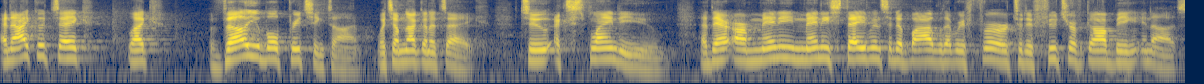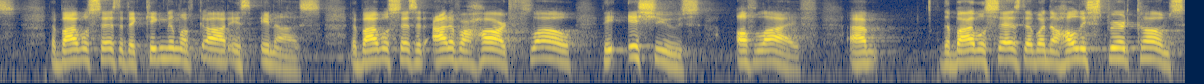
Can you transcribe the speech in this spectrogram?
And I could take like valuable preaching time, which I'm not going to take, to explain to you that there are many, many statements in the Bible that refer to the future of God being in us. The Bible says that the kingdom of God is in us. The Bible says that out of our heart flow the issues of life. Um, the Bible says that when the Holy Spirit comes,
